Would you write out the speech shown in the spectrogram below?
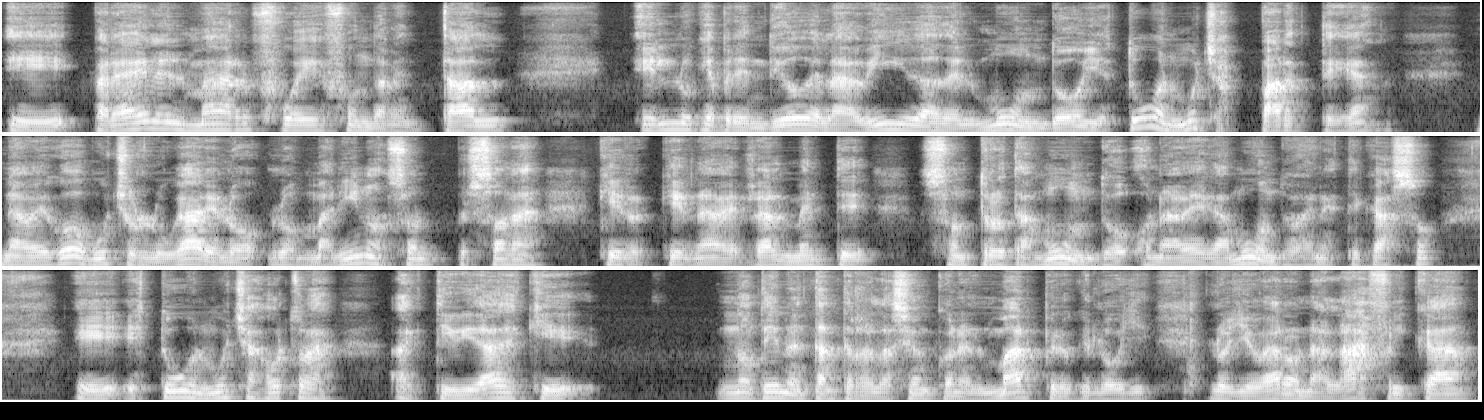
Eh, para él el mar fue fundamental, él lo que aprendió de la vida, del mundo, y estuvo en muchas partes, navegó muchos lugares, los marinos son personas que, realmente son trotamundos o navegamundos en este caso, eh, estuvo en muchas otras actividades que no tienen tanta relación con el mar, pero que lo, llevaron al África.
